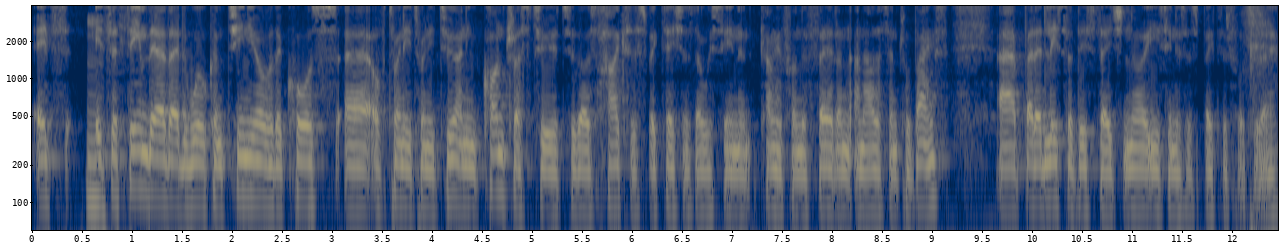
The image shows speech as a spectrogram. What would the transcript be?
it's mm. it's a theme there that will continue over the course uh, of 2022, and in contrast to to those hikes expectations that we've seen coming from the Fed and, and other central banks. Uh, but at least at this stage, no easing is expected for today.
